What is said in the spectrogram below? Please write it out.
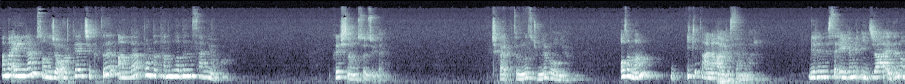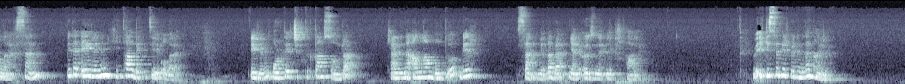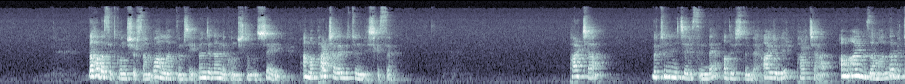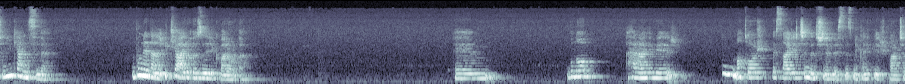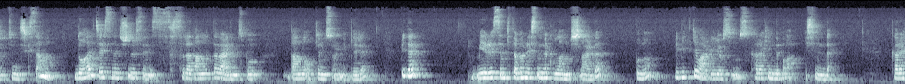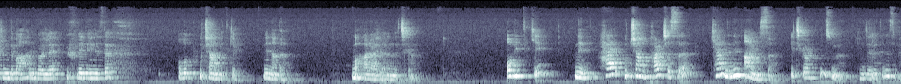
Ama eylem sonucu ortaya çıktığı anda burada tanımladığın sen yok. Krishna'nın sözüyle çıkarttığımız cümle bu oluyor. O zaman iki tane ayrı sen var. Birincisi eylemi icra eden olarak sen, bir de eylemin hitap ettiği olarak. Eylemin ortaya çıktıktan sonra kendine anlam bulduğu bir sen ya da ben yani öznelik hali. Ve ikisi birbirinden ayrı. Daha basit konuşursam bu anlattığım şey önceden de konuştuğumuz şey ama parça ve bütün ilişkisi. Parça bütünün içerisinde adı üstünde ayrı bir parça ama aynı zamanda bütünün kendisi de. Bu nedenle iki ayrı öznelik var orada. Bunu herhangi bir motor vesaire için de düşünebilirsiniz. Mekanik bir parça bütün ilişkisi ama doğa içerisinde düşünürseniz sıradanlıkta verdiğimiz bu damla okyanus örnekleri. Bir de bir resim kitabın resminde kullanmışlardı bunu. Bir bitki var biliyorsunuz. Kara hindiba isminde. Kara hindiba hani böyle üflediğinizde olup uçan bitki. Nin adı. Bahar aylarında çıkan. O bitkinin her uçan parçası kendinin aynısı. Hiç gördünüz mü? İncelediniz mi?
